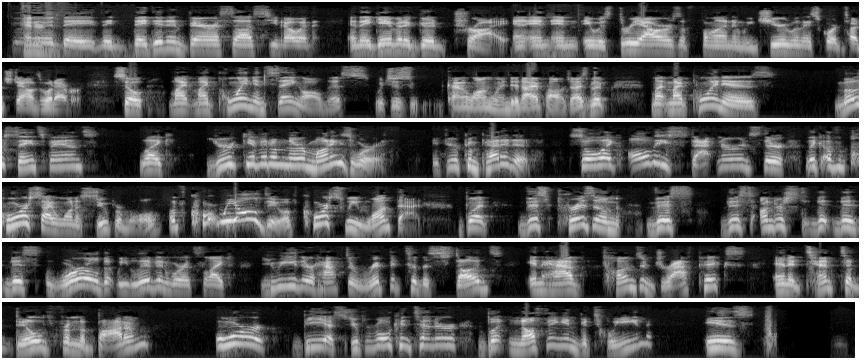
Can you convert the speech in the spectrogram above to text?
good. Energy. They they they did embarrass us, you know, and and they gave it a good try. And and and it was three hours of fun, and we cheered when they scored touchdowns, whatever. So my my point in saying all this, which is kind of long winded, I apologize, but my my point is, most Saints fans like you're giving them their money's worth if you're competitive. So like all these stat nerds, they're like, of course I want a Super Bowl. Of course we all do. Of course we want that. But this prism, this this under this world that we live in, where it's like you either have to rip it to the studs and have tons of draft picks and attempt to build from the bottom, or be a Super Bowl contender, but nothing in between, is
